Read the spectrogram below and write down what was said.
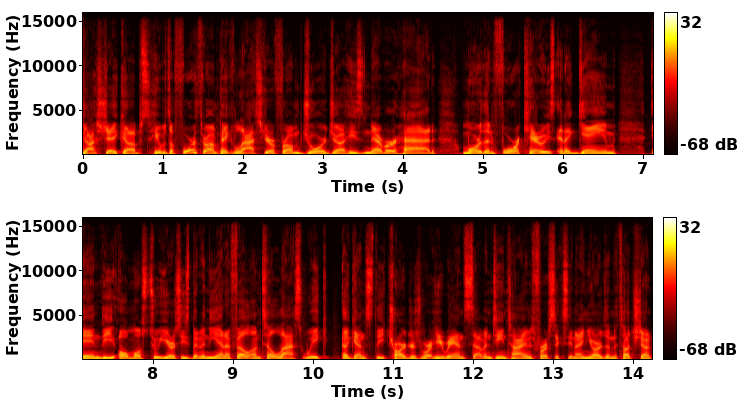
Josh Jacobs. He was a fourth round pick last year from Georgia. He's never had more than four carries in a game in the almost two years he's been in the NFL until last week against the Chargers, where he ran 17 times for 69 yards and a touchdown.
